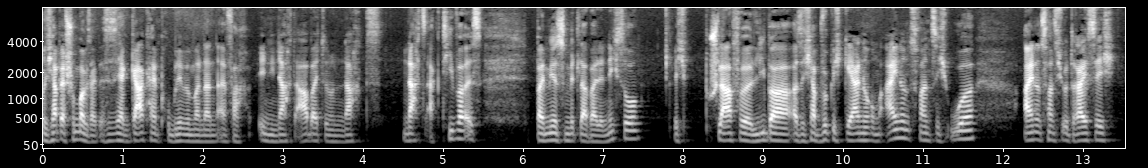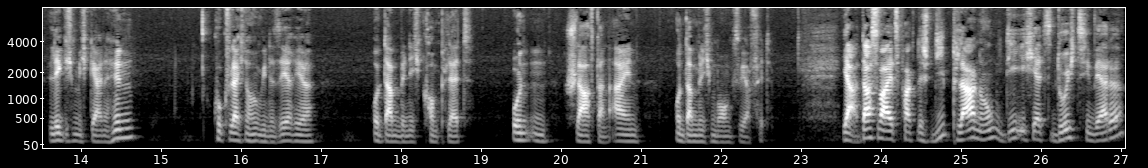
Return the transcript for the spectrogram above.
Und ich habe ja schon mal gesagt, es ist ja gar kein Problem, wenn man dann einfach in die Nacht arbeitet und nachts, nachts aktiver ist. Bei mir ist es mittlerweile nicht so. Ich schlafe lieber, also ich habe wirklich gerne um 21 Uhr, 21.30 Uhr lege ich mich gerne hin, gucke vielleicht noch irgendwie eine Serie und dann bin ich komplett unten, schlaf dann ein und dann bin ich morgens wieder fit. Ja, das war jetzt praktisch die Planung, die ich jetzt durchziehen werde.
